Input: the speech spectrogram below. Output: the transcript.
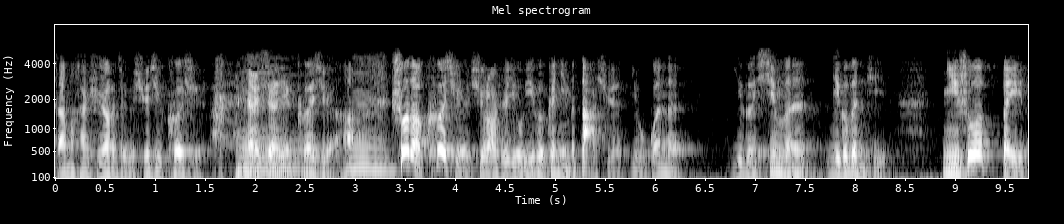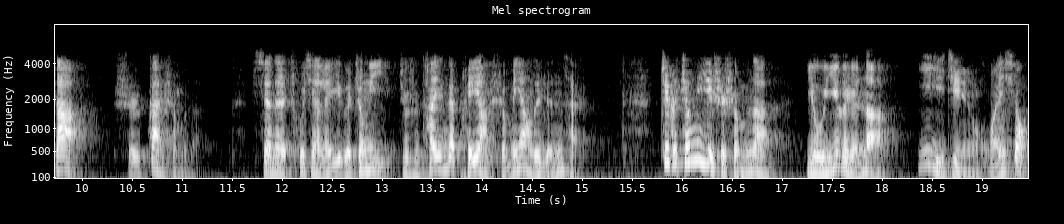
咱们还是要这个学习科学，要 相信科学哈。说到科学，徐老师有一个跟你们大学有关的一个新闻，一个问题。你说北大是干什么的？现在出现了一个争议，就是他应该培养什么样的人才？这个争议是什么呢？有一个人呢，衣锦还校，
